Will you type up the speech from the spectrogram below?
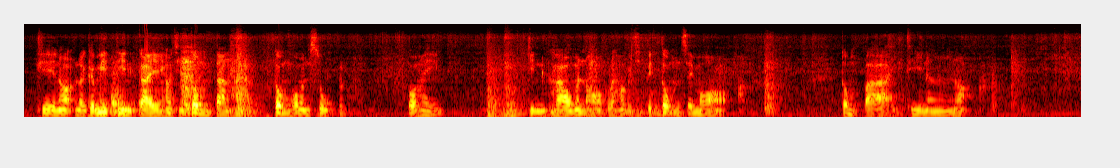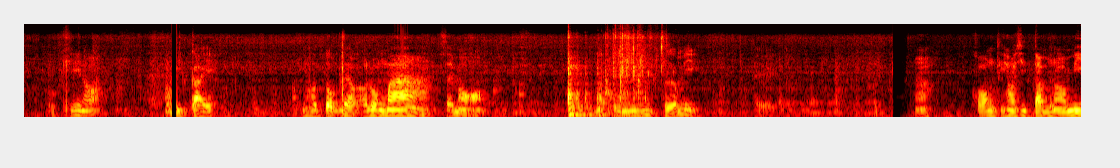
โอเคเนาะแล้วก็มีตีนไก่เขาสิต้มต่างหากต้มเพราะมันสุกเพราะให้กินข้าวมันออกแล้วเขาก็สิไปต้มใส่หม้อต้มปลาอีกทีหนึงเนาะโอเคเนาะตีนไก่ที่เขาต้มแล้วเอาลงมาใส่หม้อมาปรุงเพิ่มอีก ของที่เราสิตำเนาะมี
